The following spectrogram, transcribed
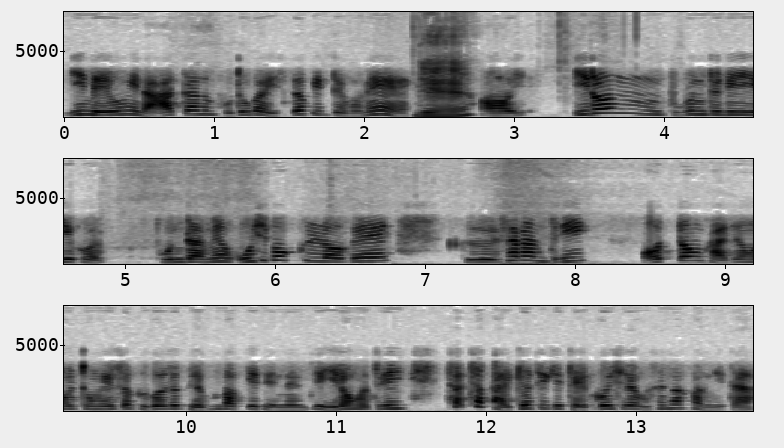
이 내용이 나왔다는 보도가 있었기 때문에 예. 어 이런 부분들이 거- 본다면 50억 클럽의 그 사람들이 어떤 과정을 통해서 그것을 배분받게 됐는지 이런 것들이 차차 밝혀지게 될 것이라고 생각합니다.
